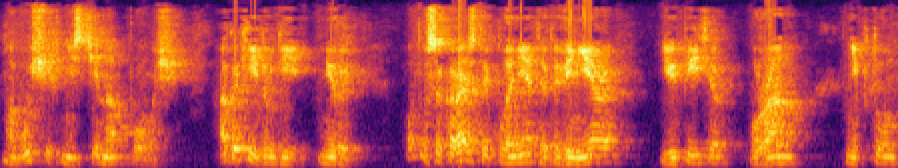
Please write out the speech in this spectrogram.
могущих нести нам помощь. А какие другие миры? Вот высокоразвитые планеты – это Венера, Юпитер, Уран, Нептун.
